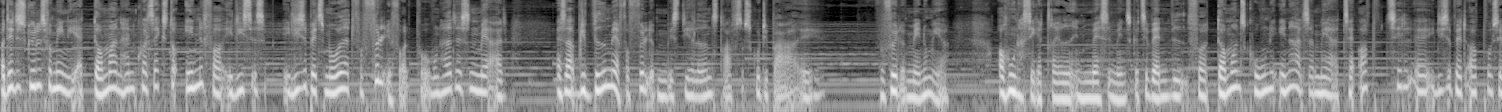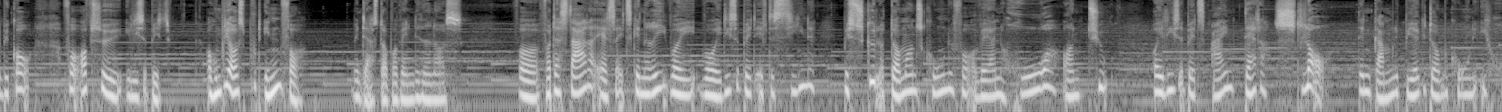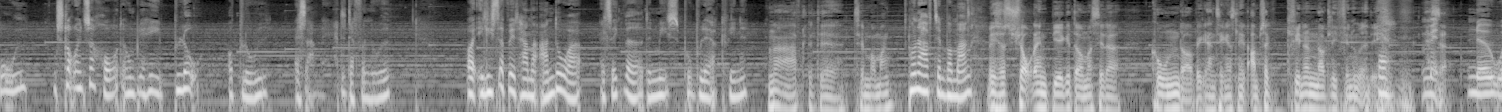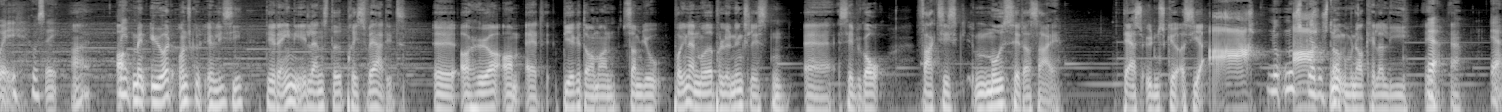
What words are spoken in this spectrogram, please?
Og det, det skyldes formentlig, at dommeren han kunne altså ikke stå inde for Elises, Elisabeths måde at forfølge folk på. Hun havde det sådan med at altså, at blive ved med at forfølge dem, hvis de havde lavet en straf, så skulle de bare øh, forfølge dem endnu mere. Og hun har sikkert drevet en masse mennesker til vanvid, for dommerens kone ender altså med at tage op til øh, Elisabeth op på Sæbegård for at opsøge Elisabeth. Og hun bliver også budt indenfor, men der stopper venligheden også. For, for der starter altså et skænderi, hvor, e, hvor Elisabeth efter sine beskylder dommerens kone for at være en hore og en tyv, og Elisabeths egen datter slår den gamle birkedommerkone i hovedet. Hun slår hende så hårdt, at hun bliver helt blå og blodig. Altså, hvad er det der for noget? Og Elisabeth har med andre ord altså ikke været den mest populære kvinde. Hun har haft lidt øh, temperament. Hun har haft temperament. Men det er så sjovt, at en birkedommer sætter konen derop, ikke? Han tænker sådan lidt, om så kvinderne nok lige finde ud af det. Ja, men Altså. no way, USA. Nej. Og, men, Men- øvrigt, undskyld, jeg vil lige sige, det er da egentlig et eller andet sted prisværdigt øh, at høre om, at birkedommeren, som jo på en eller anden måde er på lønningslisten af Sæbegård, faktisk modsætter sig deres ønske og siger, nu, nu skal ah, du nu stoppe. må vi nok heller lige... Ja. ja. Ja.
